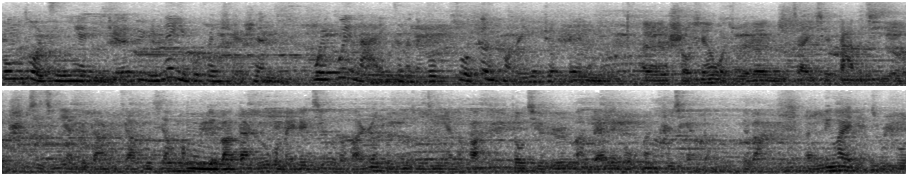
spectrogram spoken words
工作经验。你觉得对于那一部分学生，为未来怎么能够做更好的一个准备呢？呃，首先我觉得你在一些大的企业有实习经验，这当然加分项了，对吧？但是如果没这机会的话，任何工作经验的话，都其实蛮 valuable、蛮值钱的。对吧？呃，另外一点就是说，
